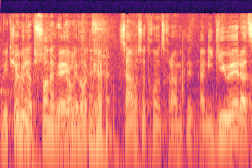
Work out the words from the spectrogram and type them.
შეგვიძლია ფსონები დავდოთ 399 ან იგივე რაც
